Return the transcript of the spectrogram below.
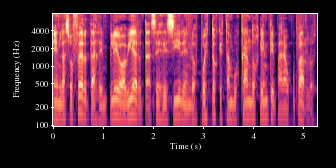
en las ofertas de empleo abiertas, es decir, en los puestos que están buscando gente para ocuparlos.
